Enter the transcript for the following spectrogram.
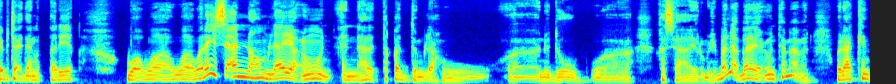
ابتعد عن الطريق. و و و وليس أنهم لا يعون أن هذا التقدم له آه، ندوب وخسائر ومش بل بل يعون تماما. ولكن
